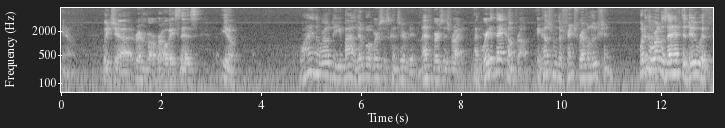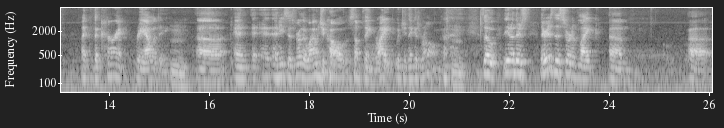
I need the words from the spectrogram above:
you know, which uh, Reverend Barber always says, you know, why in the world do you buy liberal versus conservative, left versus right? Like, where did that come from? It comes from the French Revolution. What in the world does that have to do with like the current reality? Mm. Uh, and, and and he says further, why would you call something right which you think is wrong? Mm. so you know, there's there is this sort of like um, uh,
